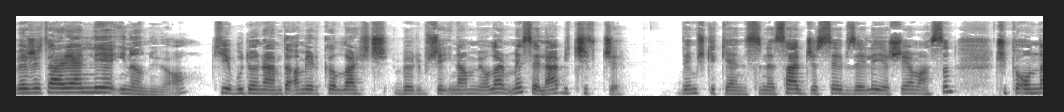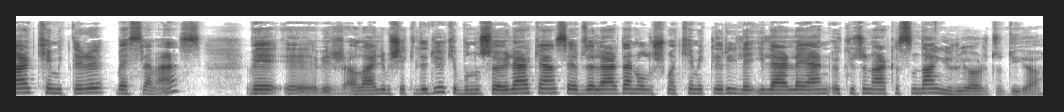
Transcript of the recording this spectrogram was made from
vejeteryenliğe inanıyor ki bu dönemde Amerikalılar hiç böyle bir şey inanmıyorlar. Mesela bir çiftçi demiş ki kendisine sadece sebzeyle yaşayamazsın. Çünkü onlar kemikleri beslemez ve e, bir alaylı bir şekilde diyor ki bunu söylerken sebzelerden oluşma kemikleriyle ilerleyen öküzün arkasından yürüyordu diyor.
